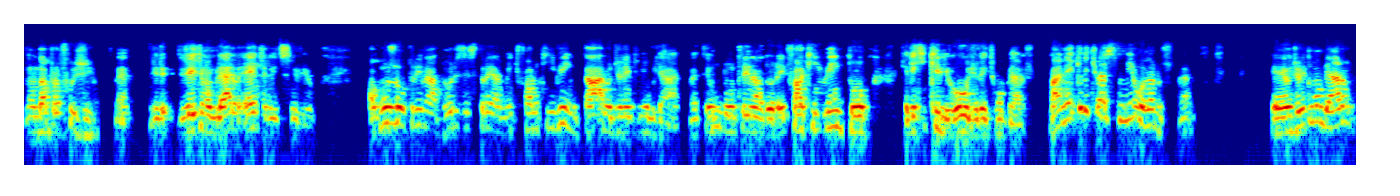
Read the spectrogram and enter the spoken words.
não dá para fugir. Né? Direito imobiliário é direito civil. Alguns doutrinadores, estranhamente, falam que inventaram o direito imobiliário. Né? Tem um doutrinador aí que fala que inventou, aquele que criou o direito imobiliário. Mas nem que ele tivesse mil anos. Né? É, o direito imobiliário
